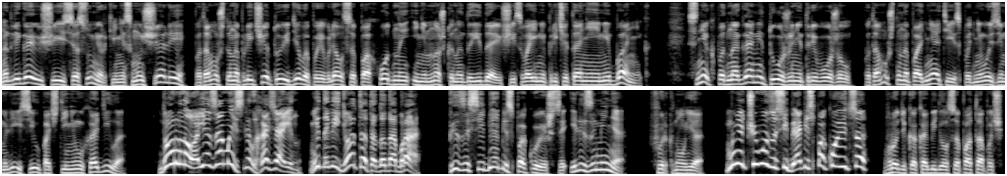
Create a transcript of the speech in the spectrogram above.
Надвигающиеся сумерки не смущали, потому что на плече то и дело появлялся походный и немножко надоедающий своими причитаниями банник. Снег под ногами тоже не тревожил, потому что на поднятие из-под него земли сил почти не уходило. «Дурно я замыслил, хозяин! Не доведет это до добра!» «Ты за себя беспокоишься или за меня?» — фыркнул я. «Мне чего за себя беспокоиться?» — вроде как обиделся Потапыч.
